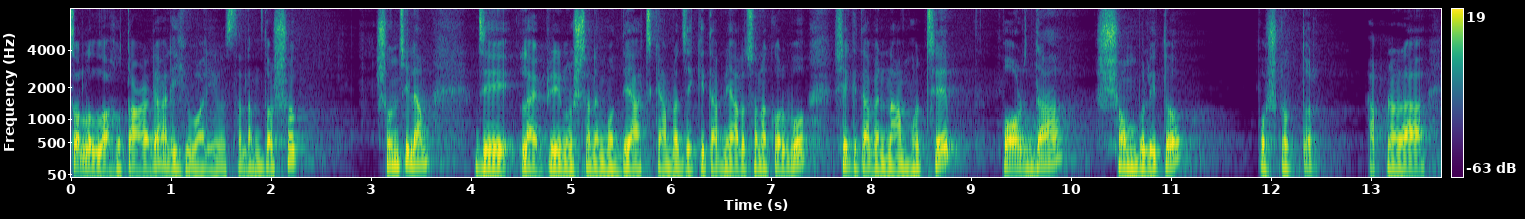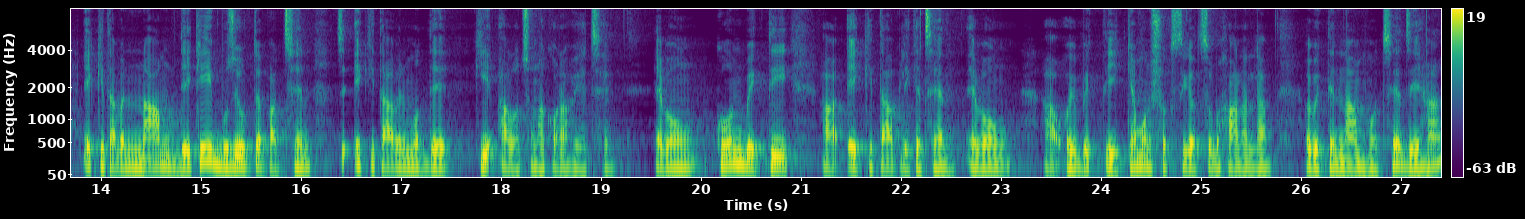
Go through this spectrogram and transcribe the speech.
সাল্লাহ তালা আলহি আলহি আসাল্লাম দর্শক, শুনছিলাম যে লাইব্রেরি অনুষ্ঠানের মধ্যে আজকে আমরা যে কিতাব নিয়ে আলোচনা করব, সে কিতাবের নাম হচ্ছে পর্দা সম্বলিত প্রশ্নোত্তর। আপনারা এই কিতাবের নাম দেখেই বুঝে উঠতে পারছেন যে এই কিতাবের মধ্যে কি আলোচনা করা হয়েছে এবং কোন ব্যক্তি এই কিতাব লিখেছেন এবং ওই ব্যক্তি কেমন শখসিয়ত সুবহান আল্লাহ ওই ব্যক্তির নাম হচ্ছে যে হ্যাঁ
